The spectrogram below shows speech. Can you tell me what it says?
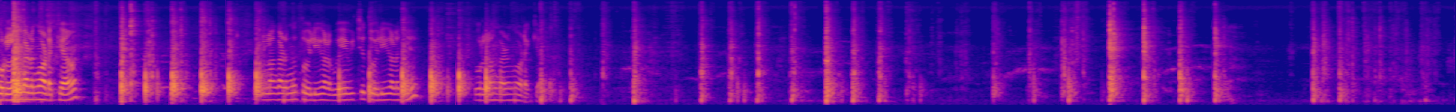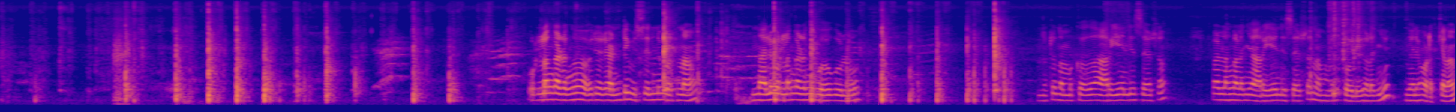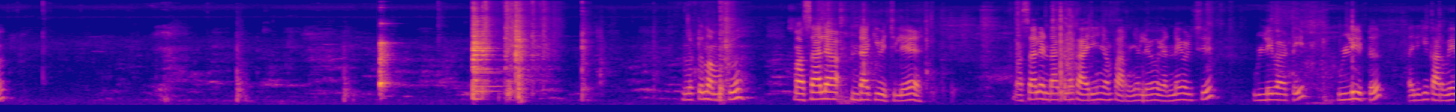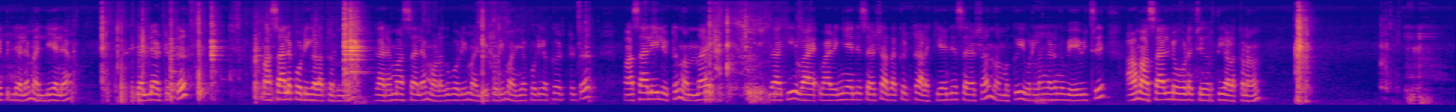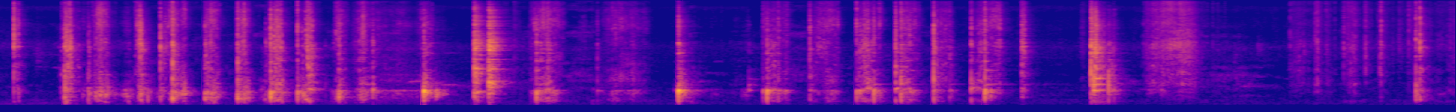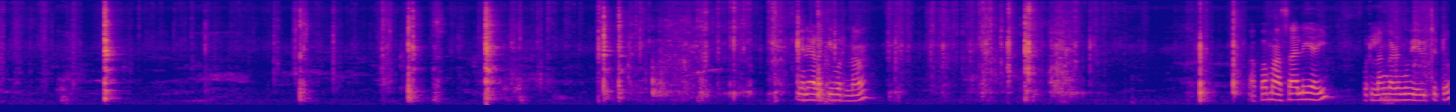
ഉരുളൻ കിഴങ്ങ് ഉടയ്ക്കാം. ഉരുളൻ കിഴങ്ങ് തൊലി വേവിച്ച് തൊലി കളഞ്ഞ് ഉരുളൻ കിഴങ്ങ് ഉടയ്ക്കാം. ഉരുളൻ കിഴങ്ങ് ഒരു രണ്ട് വിസിലിന് വിടണം. എന്നാലും ഉരുളൻ കിഴങ്ങ് വേകുള്ളൂ എന്നിട്ട് നമുക്കത് അറിയതിന്റെ ശേഷം വെള്ളം കളഞ്ഞ് അറിയതിന്റെ ശേഷം നമ്മൾ തൊലി കളഞ്ഞ് ഇങ്ങനെ ഉടയ്ക്കണം. എന്നിട്ട് നമുക്ക് മസാല ഉണ്ടാക്കി വെച്ചില്ലേ? മസാല ഉണ്ടാക്കുന്ന കാര്യം ഞാൻ പറഞ്ഞല്ലോ. എണ്ണ ഒഴിച്ച് ഉള്ളി വാട്ടി ഉള്ളിയിട്ട് അതിലേക്ക് കറിവേപ്പിന്റെ ഇല മല്ലിയില ഇതെല്ലാം ഇട്ടിട്ട് മസാലപ്പൊടികളൊക്കെ ഇടണം. ഗരം മസാല മുളക് പൊടി മല്ലിപ്പൊടി മഞ്ഞൾപ്പൊടി ഒക്കെ ഇട്ടിട്ട് മസാലയിലിട്ട് നന്നായി ഇതാക്കി വഴങ്ങിയതിന്റെ ശേഷം അതൊക്കെ ഇട്ട് ഇളക്കിയതിന്റെ ശേഷം നമുക്ക് ഈ ഉരുളൻകിഴങ്ങ് വേവിച്ച് ആ മസാലന്റെ കൂടെ ചേർത്ത് ഇളക്കണം. ഇങ്ങനെ ഇളക്കി വിടണം. അപ്പം മസാലയായി ഉരുളൻകിഴങ്ങ് വേവിച്ചിട്ട്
